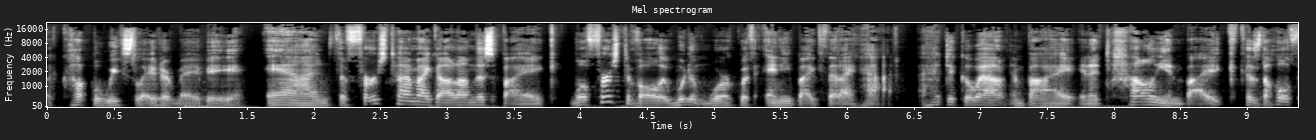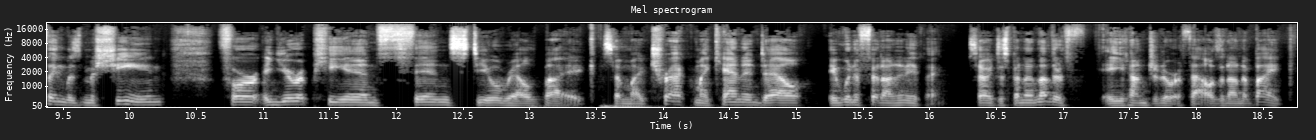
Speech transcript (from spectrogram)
a couple weeks later, maybe. And the first time I got on this bike, well, first of all, it wouldn't work with any bike that I had. I had to go out and buy an Italian bike because the whole thing was machined for a European thin steel railed bike. So my Trek, my Cannondale, it wouldn't fit on anything. So I had to spend another 800 or 1000 on a bike.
